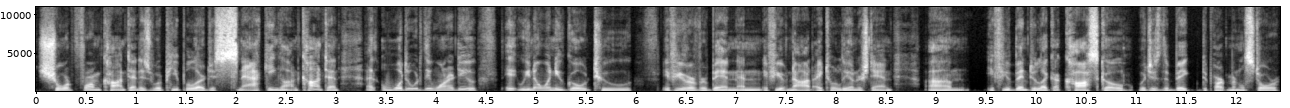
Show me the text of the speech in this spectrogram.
short form content is where people are just snacking on content. And what, do they want to do? It, we know when you go to, if you've ever been, and if you have not, I totally understand. Um, if you've been to like a Costco, which is the big departmental store,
